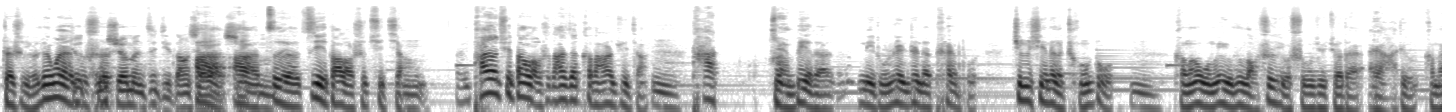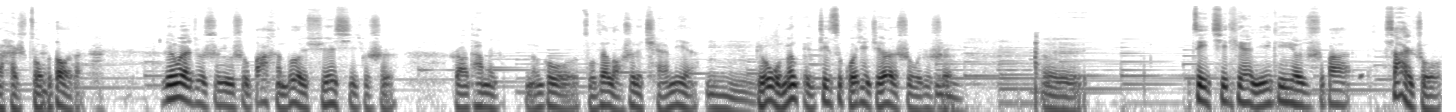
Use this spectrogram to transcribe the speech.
这是一个。另外就是同学们自己当小老师。啊，自自己当老师去讲，他要去当老师，他在课堂上去讲，嗯，他准备的那种认真的态度、精心那个程度，嗯，可能我们有的老师有时候就觉得，哎呀，这个可能还是做不到的。另外就是有时候把很多的学习就是让他们。能够走在老师的前面，嗯，比如我们这次国庆节的时候，就是，呃，这七天你一定要是把下一周，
